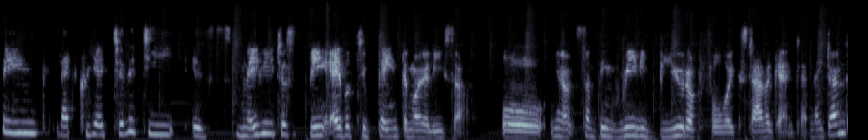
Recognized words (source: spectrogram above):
think that creativity is maybe just being able to paint the Mona Lisa or you know something really beautiful or extravagant. And they don't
